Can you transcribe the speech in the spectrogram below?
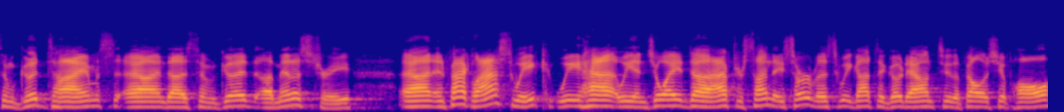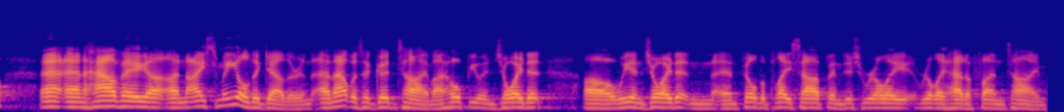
some good times and uh, some good uh, ministry. And in fact, last week we had we enjoyed uh, after Sunday service, we got to go down to the fellowship hall and, and have a, a nice meal together, and, and that was a good time. I hope you enjoyed it uh, we enjoyed it and, and filled the place up and just really, really had a fun time.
